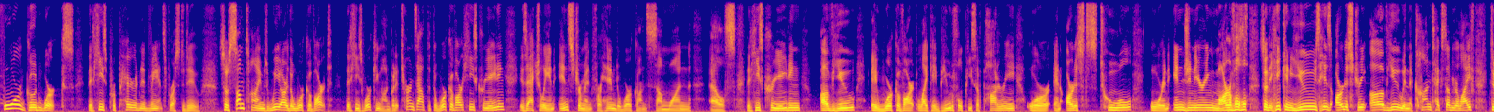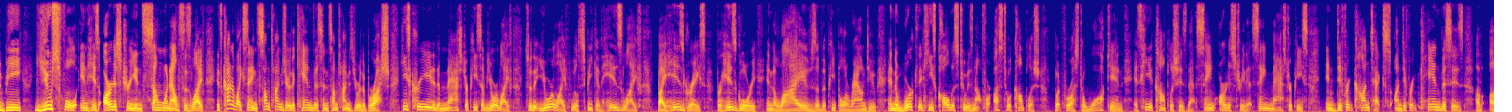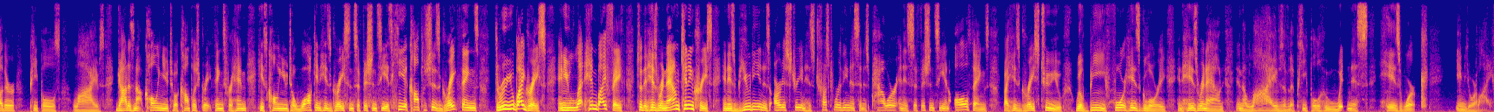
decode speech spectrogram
for good works that He's prepared in advance for us to do. So sometimes we are the work of art that he's working on, but it turns out that the work of art he's creating is actually an instrument for him to work on someone else. That he's creating of you a work of art like a beautiful piece of pottery or an artist's tool or an engineering marvel so that he can use his artistry of you in the context of your life to be useful in his artistry in someone else's life. It's kind of like saying sometimes you're the canvas and sometimes you're the brush. He's created a masterpiece of your life so that your life will speak of his life by his grace for his glory in the lives of the people around you. And the work that he's called us to is not for us to accomplish, but for us to walk in as he accomplishes that same artistry, that same masterpiece in different contexts, on different canvases of other people's lives. God is not calling you to accomplish great things for Him. He's calling you to walk in His grace and sufficiency as He accomplishes great things through you by grace, and you let Him by faith so that His renown can increase in His beauty and His artistry and His trustworthiness and His power and His sufficiency in all things by His grace to you will be for His glory and His renown in the lives of the people who witness His work in your life.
